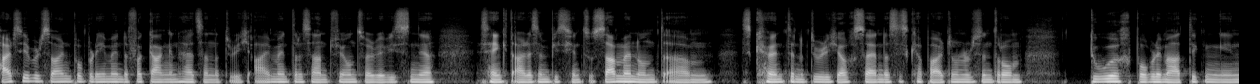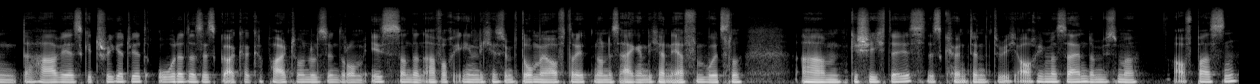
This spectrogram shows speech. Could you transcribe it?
Halswirbelsäulenprobleme in der Vergangenheit sind natürlich auch immer interessant für uns, weil wir wissen ja, es hängt alles ein bisschen zusammen und ähm, es könnte natürlich auch sein, dass das Karpaltunnelsyndrom durch Problematiken in der HWS getriggert wird oder dass es gar kein Karpaltunnelsyndrom ist, sondern einfach ähnliche Symptome auftreten und es eigentlich eine Nervenwurzelgeschichte ähm, ist. Das könnte natürlich auch immer sein, da müssen wir aufpassen.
